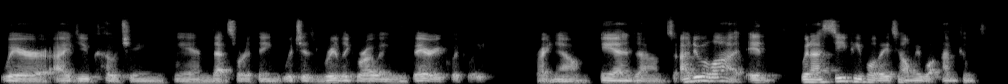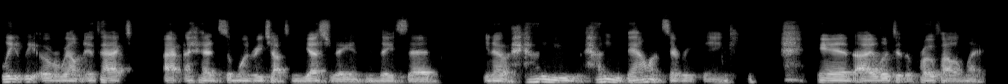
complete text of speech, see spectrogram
where I do coaching and that sort of thing, which is really growing very quickly right now. And um, so I do a lot. And when I see people, they tell me, well, I'm completely overwhelmed. In fact, I, I had someone reach out to me yesterday and, and they said, you know, how do you, how do you balance everything? and I looked at the profile. I'm like,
